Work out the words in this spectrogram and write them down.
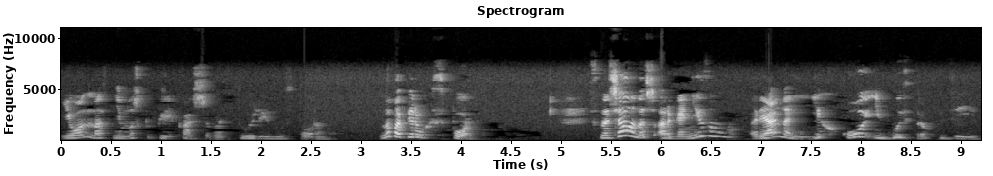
и он нас немножко перекашивает в ту или иную сторону. Ну, во-первых, спорт. Сначала наш организм реально легко и быстро худеет.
